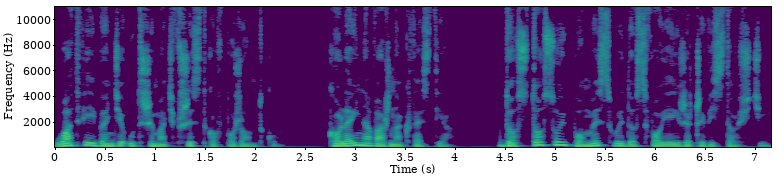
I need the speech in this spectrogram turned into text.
łatwiej będzie utrzymać wszystko w porządku. Kolejna ważna kwestia. Dostosuj pomysły do swojej rzeczywistości.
